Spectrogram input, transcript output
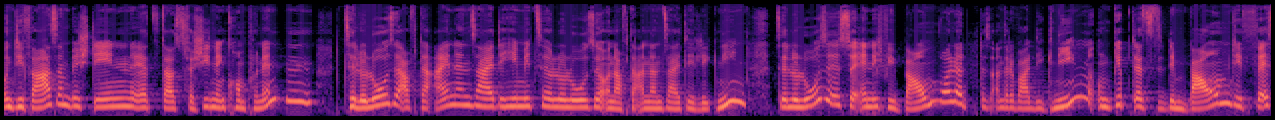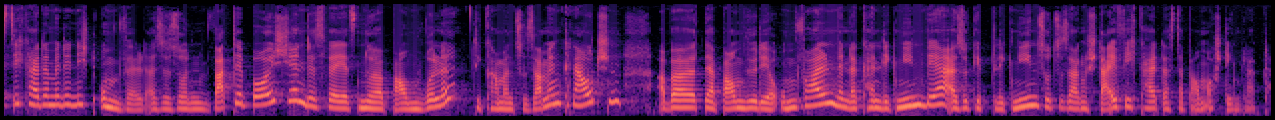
Und die Fasern bestehen jetzt aus verschiedenen Komponenten. Zellulose auf der einen Seite, Hemicellulose und auf der anderen Seite Lignin. Zellulose ist so ähnlich wie Baumwolle. Das andere war Lignin und gibt jetzt dem Baum die Festigkeit, damit er nicht umfällt. Also so ein Wattebäuschen, das wäre jetzt nur Baumwolle. Die kann man zusammenknautschen, aber der Baum würde ja umfallen, wenn da kein Lignin wäre. Also gibt Lignin sozusagen Steifigkeit, dass der Baum auch stehen bleibt.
